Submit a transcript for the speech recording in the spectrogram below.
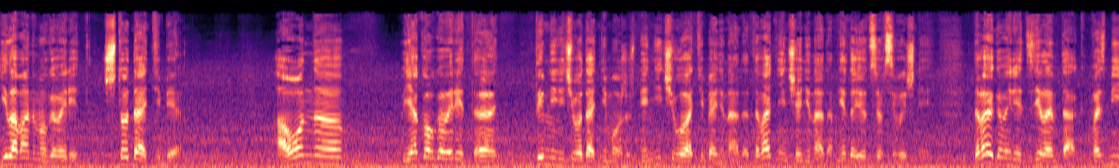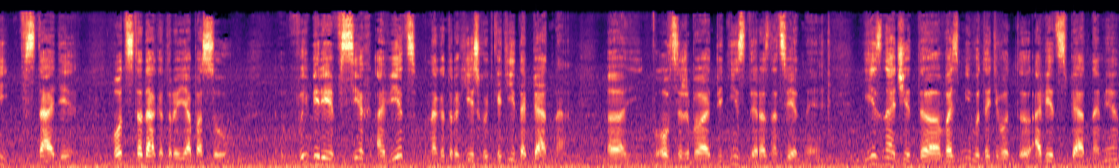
И Лаван ему говорит, что дать тебе? А он, э, Яков говорит, «Э, ты мне ничего дать не можешь, мне ничего от тебя не надо, давать мне ничего не надо, мне дает все Всевышний. Давай, говорит, сделаем так, возьми в стаде, вот стада, которые я пасу, выбери всех овец, на которых есть хоть какие-то пятна. Э, овцы же бывают пятнистые, разноцветные. И, значит, возьми вот эти вот овец с пятнами,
